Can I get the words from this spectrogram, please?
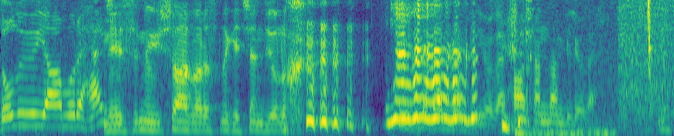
doluyu, yağmuru her Nesrin'le Hüsnü abi arasında geçen diyalog. şeyi benden biliyorlar. Hakan'dan biliyorlar.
